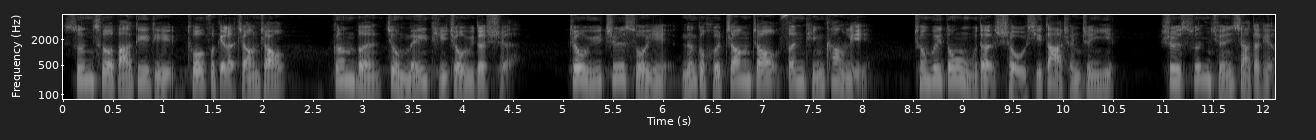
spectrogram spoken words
孙策把弟弟托付给了张昭，根本就没提周瑜的事。周瑜之所以能够和张昭分庭抗礼，成为东吴的首席大臣之一，是孙权下的令，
